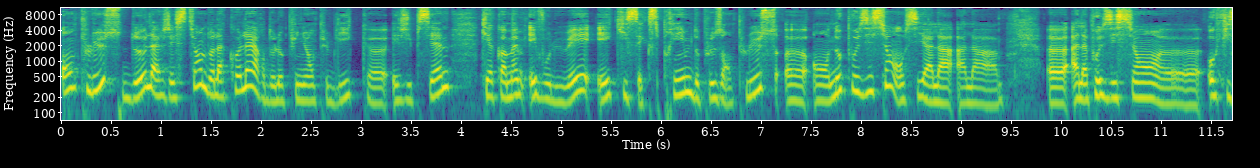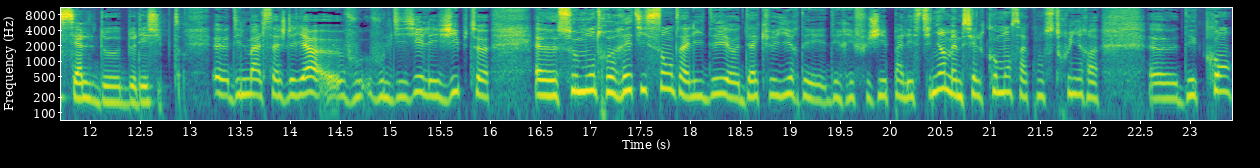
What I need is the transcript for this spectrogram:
en plus de la gestion de la colère de l'opinion publique égyptienne qui a quand même évolué et qui s'exprime de plus en plus en opposition aussi à la, position officielle de, l'Égypte. Dilma Al-Sajdeya, vous, le disiez, l'Égypte se montre réticente à l'idée d'accueillir des réfugiés palestiniens, même si elle commence à construire euh, des camps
